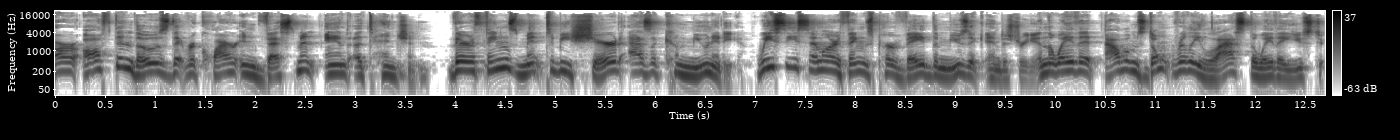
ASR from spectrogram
are often those that require investment and attention. They're things meant to be shared as a community. We see similar things pervade the music industry in the way that albums don't really last the way they used to.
